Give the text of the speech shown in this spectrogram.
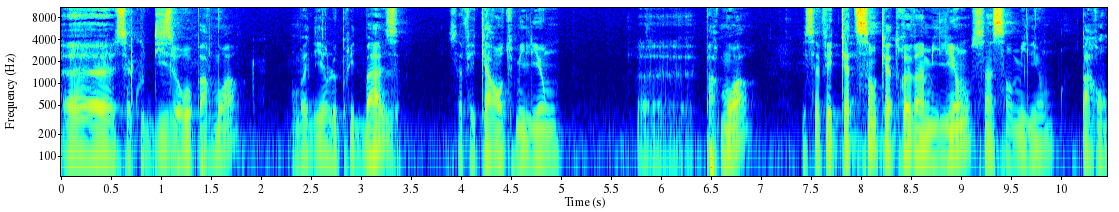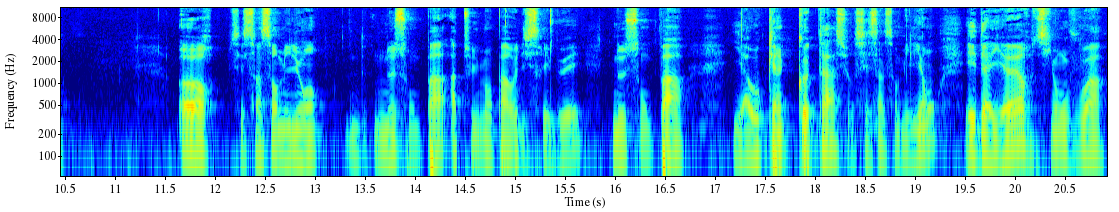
Euh, ça coûte 10 euros par mois, on va dire, le prix de base. Ça fait 40 millions euh, par mois. Et ça fait 480 millions, 500 millions par an. Or, ces 500 millions ne sont pas absolument pas redistribués, ne sont pas Il n'y a aucun quota sur ces 500 millions. Et d'ailleurs, si on voit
